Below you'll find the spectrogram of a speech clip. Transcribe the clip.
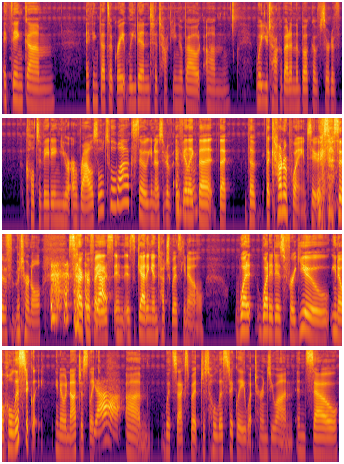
I think um, I think that's a great lead in to talking about um, what you talk about in the book of sort of cultivating your arousal toolbox. So you know, sort of, I feel like the the the the counterpoint to excessive maternal sacrifice and is getting in touch with you know what what it is for you you know holistically you know and not just like yeah. um, with sex, but just holistically what turns you on. And so,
